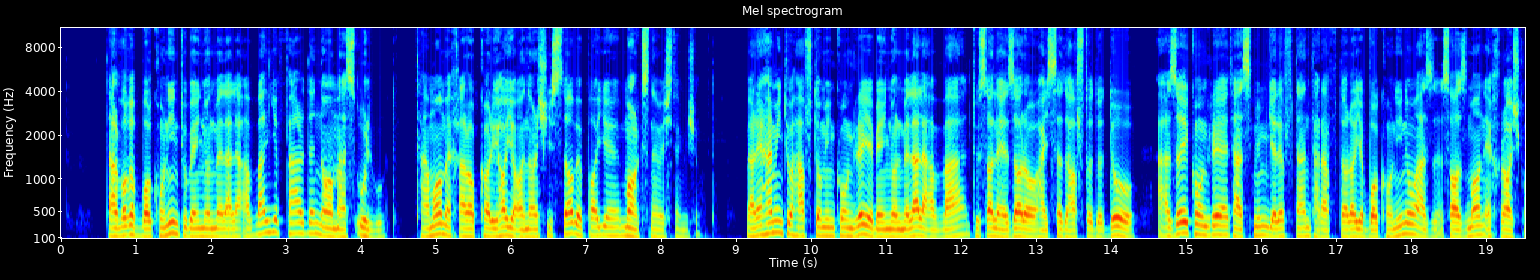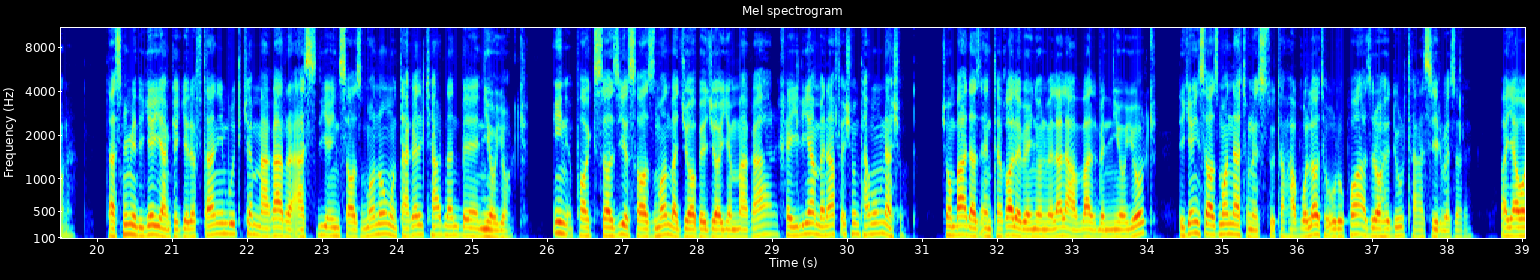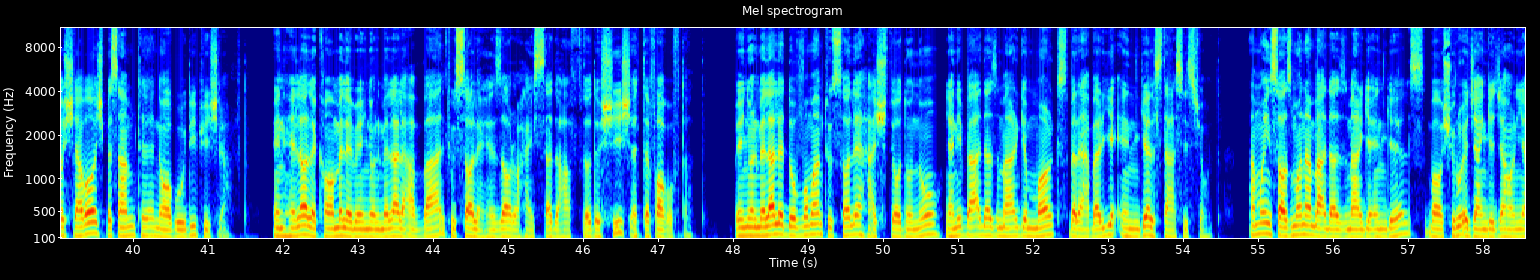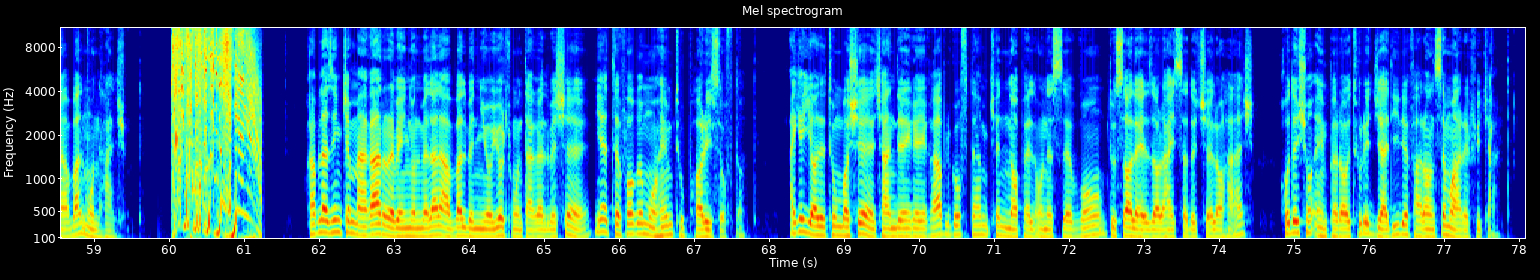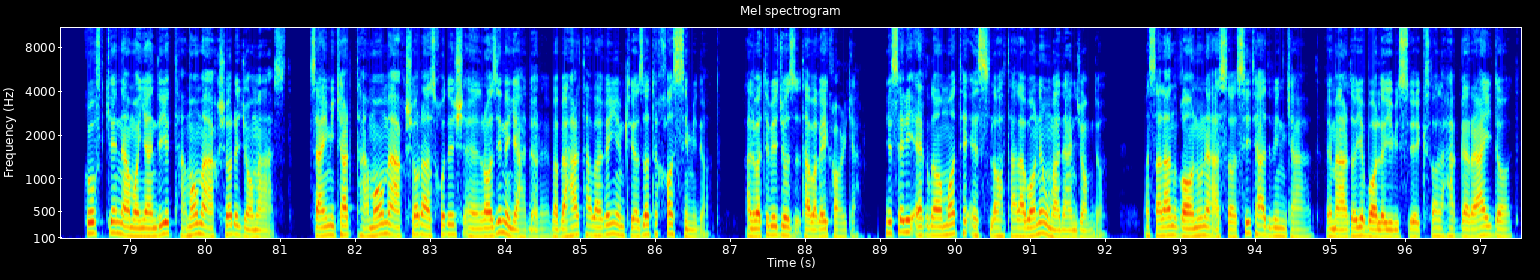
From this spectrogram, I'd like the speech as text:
در واقع باکنین تو بین الملل اول یه فرد نامسئول بود. تمام خرابکاری های آنارشیستا به پای مارکس نوشته می‌شد. برای همین تو هفتمین کنگره بین الملل اول تو سال 1872 اعضای کنگره تصمیم گرفتن طرفدارای باکنین رو از سازمان اخراج کنند. تصمیم دیگه ای هم که گرفتن این بود که مقر اصلی این سازمان رو منتقل کردند به نیویورک. این پاکسازی سازمان و جابجایی مقر خیلی هم به نفعشون تموم نشد. چون بعد از انتقال بین الملل اول به نیویورک دیگه این سازمان نتونست تو تحولات اروپا از راه دور تأثیر بذاره و یواش یواش به سمت نابودی پیش رفت. انحلال کامل بین الملل اول تو سال 1876 اتفاق افتاد. بین الملل دومم تو سال 89 یعنی بعد از مرگ مارکس به رهبری انگلس تأسیس شد. اما این سازمان هم بعد از مرگ انگلس با شروع جنگ جهانی اول منحل شد قبل از اینکه مقر بین الملل اول به نیویورک منتقل بشه یه اتفاق مهم تو پاریس افتاد اگه یادتون باشه چند دقیقه قبل گفتم که ناپل اون سوم تو سال 1848 خودشو امپراتور جدید فرانسه معرفی کرد. گفت که نماینده تمام اخشار جامعه است. سعی می کرد تمام اخشار رو از خودش راضی نگه داره و به هر طبقه امتیازات خاصی می‌داد. البته به جز طبقه کارگر. یه سری اقدامات اصلاح طلبانه اومد انجام داد. مثلا قانون اساسی تدوین کرد، به مردای بالای 21 سال حق رأی داد،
